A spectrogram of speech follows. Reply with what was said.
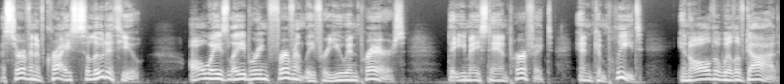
a servant of Christ, saluteth you, always laboring fervently for you in prayers, that ye may stand perfect and complete in all the will of God.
